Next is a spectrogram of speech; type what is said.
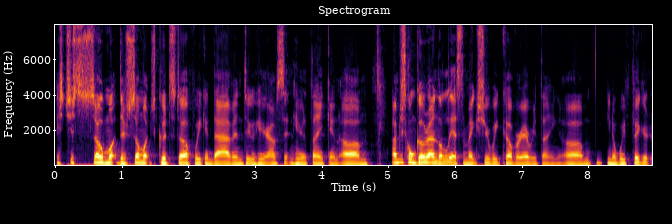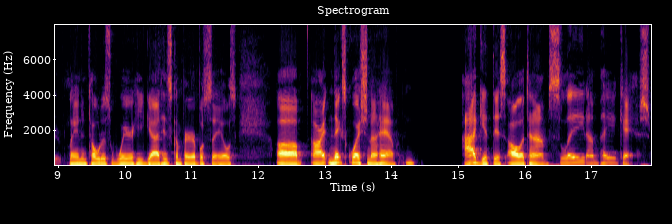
it's just so much. There's so much good stuff we can dive into here. I'm sitting here thinking. Um, I'm just gonna go down the list and make sure we cover everything. Um, you know, we figured Landon told us where he got his comparable sales. Um, all right, next question I have. I get this all the time. Slade, I'm paying cash.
